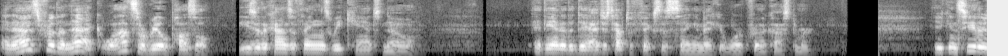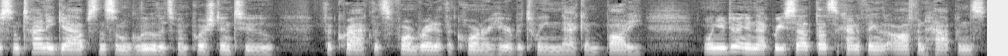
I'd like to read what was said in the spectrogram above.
And as for the neck, well, that's a real puzzle. These are the kinds of things we can't know. At the end of the day, I just have to fix this thing and make it work for the customer. You can see there's some tiny gaps and some glue that's been pushed into the crack that's formed right at the corner here between neck and body. When you're doing a neck reset, that's the kind of thing that often happens.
